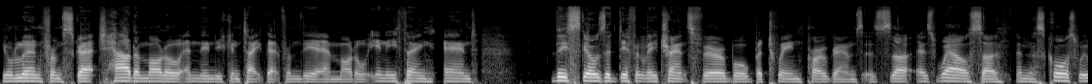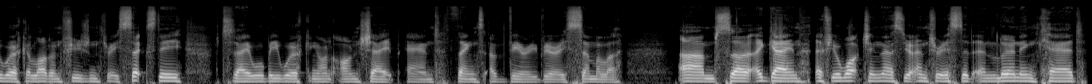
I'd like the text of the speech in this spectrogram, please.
You'll learn from scratch how to model, and then you can take that from there and model anything. And these skills are definitely transferable between programs as, uh, as well. So in this course, we work a lot on Fusion 360. Today, we'll be working on Onshape, and things are very, very similar. Um, so again, if you're watching this, you're interested in learning CAD,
